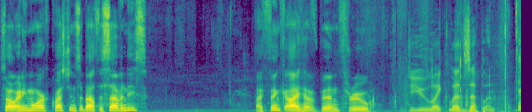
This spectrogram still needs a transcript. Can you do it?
So, any more questions about the 70s? I think I have been through Do you like Led Zeppelin?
